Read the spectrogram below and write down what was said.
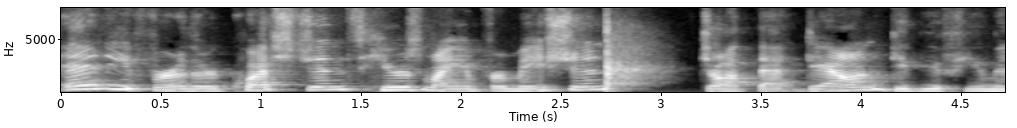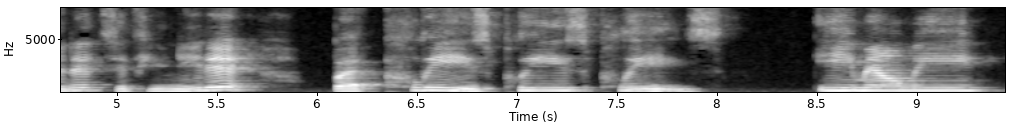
any further questions here's my information. Jot that down give you a few minutes if you need it but please please please email me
